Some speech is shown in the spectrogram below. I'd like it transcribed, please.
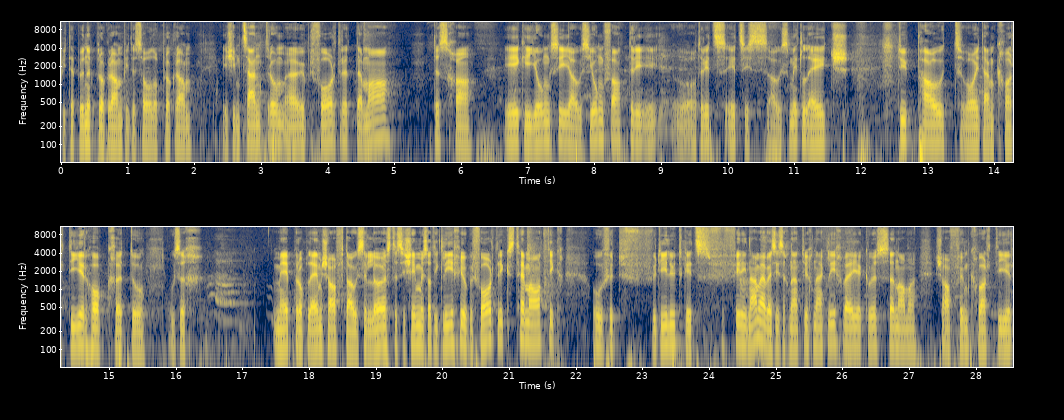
bei den Bühnenprogrammen, bei den Soloprogrammen, ist im Zentrum ein überforderter Mann. Das kann ich jung sein als Jungvater oder jetzt, jetzt ist es als Middle-Age-Typ halt, der in diesem Quartier hockt und, und sich mehr Probleme schafft als er löst. Das ist immer so die gleiche Überforderungsthematik und für, für die Leute gibt es viele Namen, wenn sie sich natürlich nicht gleich wollen, gewissen Namen schaffen im Quartier,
